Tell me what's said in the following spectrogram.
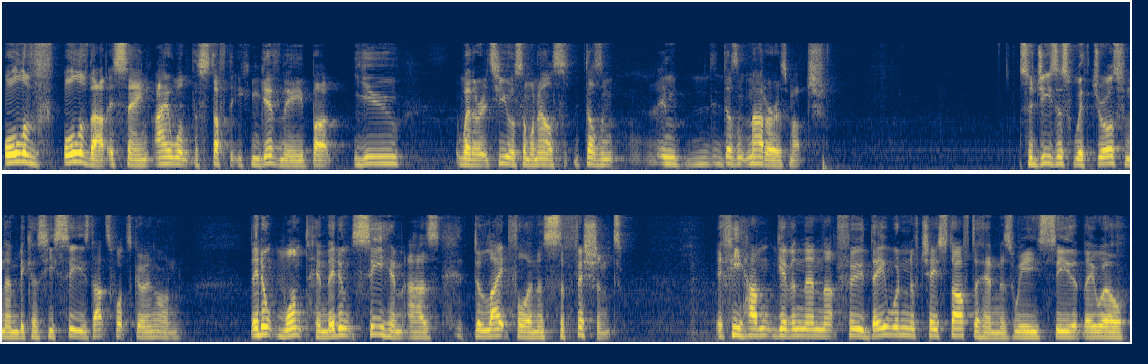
all of, all of that is saying, I want the stuff that you can give me, but you, whether it's you or someone else, doesn't, it doesn't matter as much. So Jesus withdraws from them because he sees that's what's going on. They don't want him, they don't see him as delightful and as sufficient. If he hadn't given them that food, they wouldn't have chased after him, as we see that they will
